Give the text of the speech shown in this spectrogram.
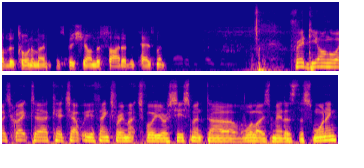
of the tournament, especially on the side of the Tasman. Fred de Jong, always great to catch up with you. Thanks very much for your assessment of all those matters this morning.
